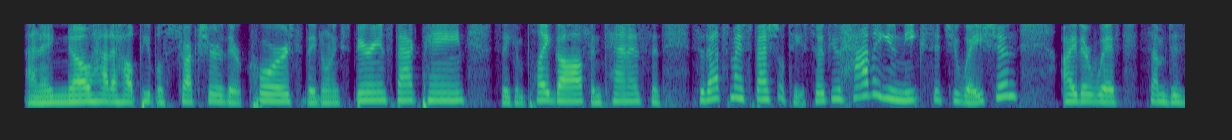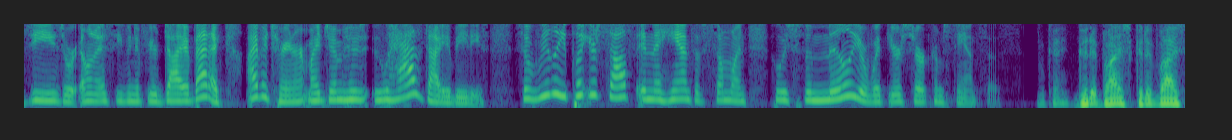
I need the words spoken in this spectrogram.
and I know how to help people structure their course so they don't experience back pain, so they can play golf and tennis. And so that's my specialty. So if you have a unique situation, either with some disease or illness, even if you're diabetic, I have a trainer at my gym who, who has diabetes. So really put yourself in the hands of someone who is familiar with your circumstances. Okay, good advice. Good advice.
